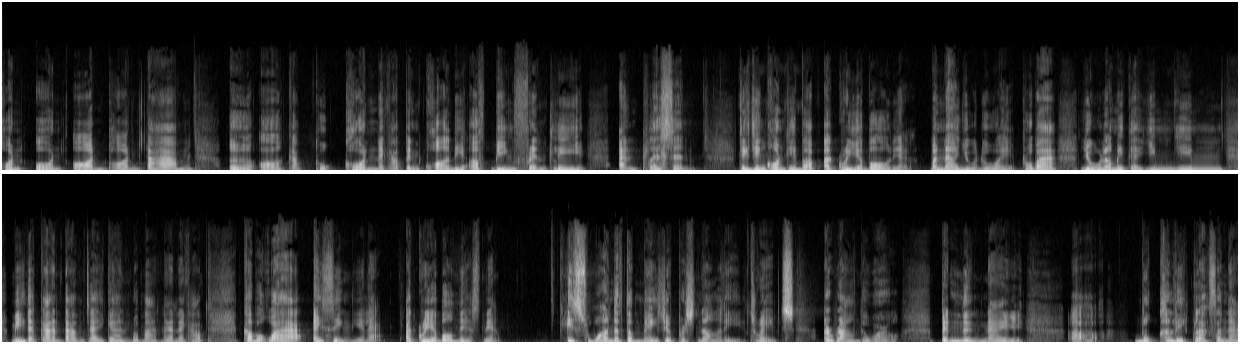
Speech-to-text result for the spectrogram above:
คนโอนอ่อนผ่อนตามเอออกับทุกคนนะครับ เป็น quality of being friendly and pleasant จริง ๆ คนที่แบบ agreeable เนี่ย มันน่าอยู่ด้วย เพราะว่าอยู่แล้วมีแต่ยิ้มยิ้ม มีแต่การตามใจกันประมาณนั้นนะครับ เขาบอกว่า ไอ้สิ่งนี้แหละ agreeableness เนี่ย is one of the major personality traits around the world เป็นหนึ่งในบุคลิกลักษณะ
